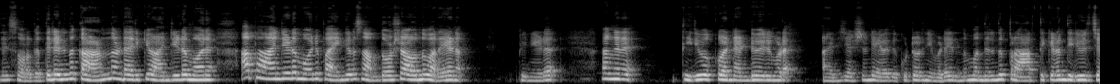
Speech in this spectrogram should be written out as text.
ദേ സ്വർഗത്തിലിരുന്ന് കാണുന്നുണ്ടായിരിക്കും ആന്റിയുടെ മോന്. അപ്പോൾ ആന്റിയുടെ മോന് ഭയങ്കര സന്തോഷമാവെന്ന് പറയണം. പിന്നീട് അങ്ങനെ തിരിവെക്കുവാൻ രണ്ടുപേരും കൂടെ. അതിനുശേഷം ദേവതക്കുട്ടി പറഞ്ഞ് ഇവിടെ എന്നും വന്നിരുന്ന് പ്രാർത്ഥിക്കണം തിരിവിരിച്ച്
